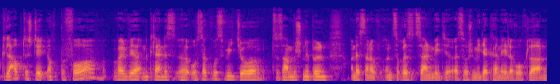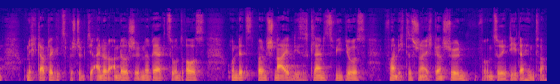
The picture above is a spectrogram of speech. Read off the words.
glaube, das steht noch bevor, weil wir ein kleines äh, Ostergruß-Video zusammenschnippeln und das dann auf unsere sozialen Media, äh, Social Media Kanäle hochladen. Und ich glaube, da gibt es bestimmt die eine oder andere schöne Reaktion draus. Und jetzt beim Schneiden dieses kleinen Videos fand ich das schon echt ganz schön für unsere Idee dahinter.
